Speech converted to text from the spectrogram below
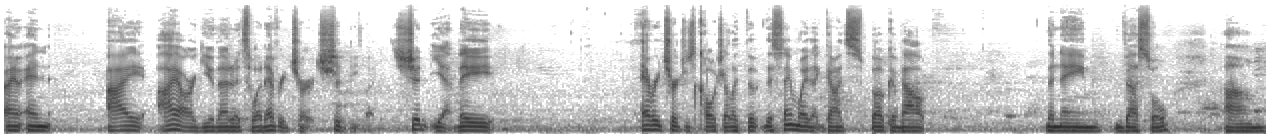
I- And I I argue that it's what every church Should be like. should yeah they every church's culture like the, the same way that god spoke about the name vessel um,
